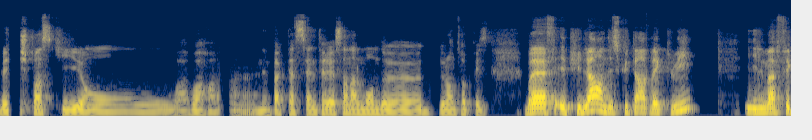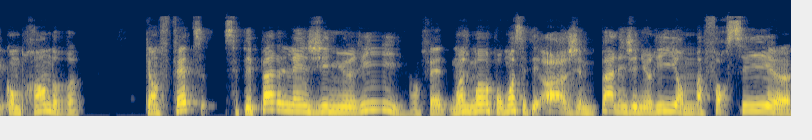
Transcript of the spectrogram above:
mais je pense qu'on va avoir un, un, impact assez intéressant dans le monde de, de l'entreprise. Bref, et puis là, en discutant avec lui, il m'a fait comprendre qu'en fait, c'était pas l'ingénierie. En fait, moi, moi pour moi, c'était oh, j'aime pas l'ingénierie. On m'a forcé euh,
